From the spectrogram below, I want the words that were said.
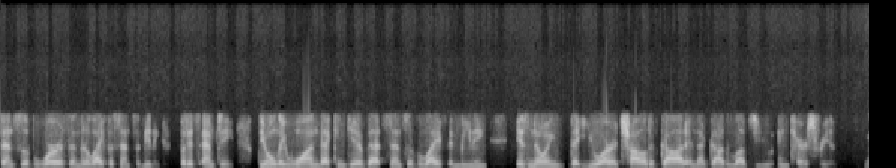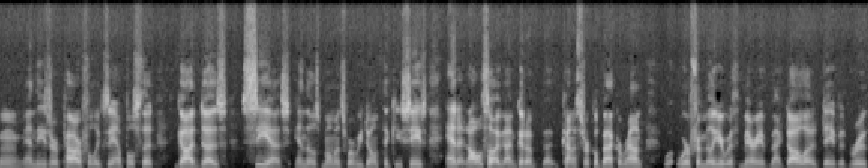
sense of worth and their life a sense of meaning but it's empty the only one that can give that sense of life and meaning is knowing that you are a child of God and that God loves you and cares for you Mm, and these are powerful examples that God does see us in those moments where we don't think He sees. And it also, I'm, I'm going to uh, kind of circle back around. We're familiar with Mary of Magdala, David, Ruth,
